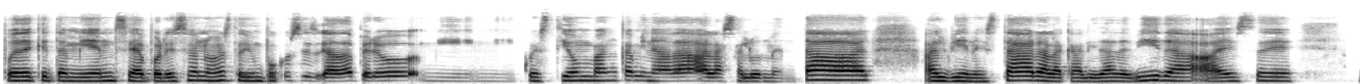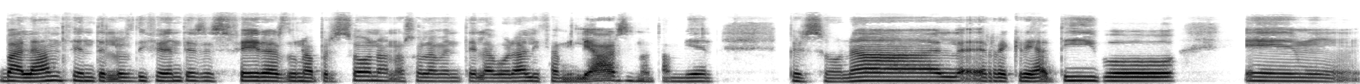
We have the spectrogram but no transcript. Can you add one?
puede que también sea por eso, ¿no? Estoy un poco sesgada, pero mi, cuestión va encaminada a la salud mental, al bienestar, a la calidad de vida, a ese balance entre las diferentes esferas de una persona, no solamente laboral y familiar, sino también personal, eh, recreativo, em,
